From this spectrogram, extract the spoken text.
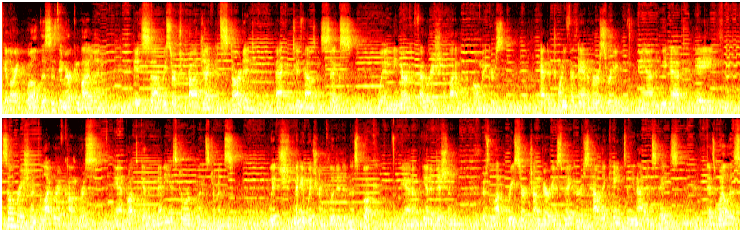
Okay, Laurie. Well, this is the American Violin. It's a research project that started back in 2006 when the American Federation of Violin and Bowmakers had their 25th anniversary and we had a celebration at the Library of Congress and brought together many historical instruments, which many of which are included in this book. And in addition, there's a lot of research on various makers, how they came to the United States, as well as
